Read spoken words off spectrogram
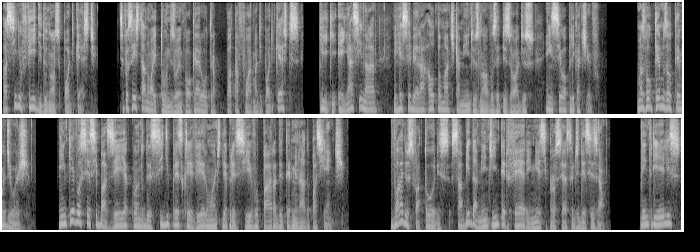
Assine o feed do nosso podcast. Se você está no iTunes ou em qualquer outra plataforma de podcasts, clique em assinar e receberá automaticamente os novos episódios em seu aplicativo. Mas voltemos ao tema de hoje. Em que você se baseia quando decide prescrever um antidepressivo para determinado paciente? Vários fatores sabidamente interferem nesse processo de decisão. Dentre eles,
